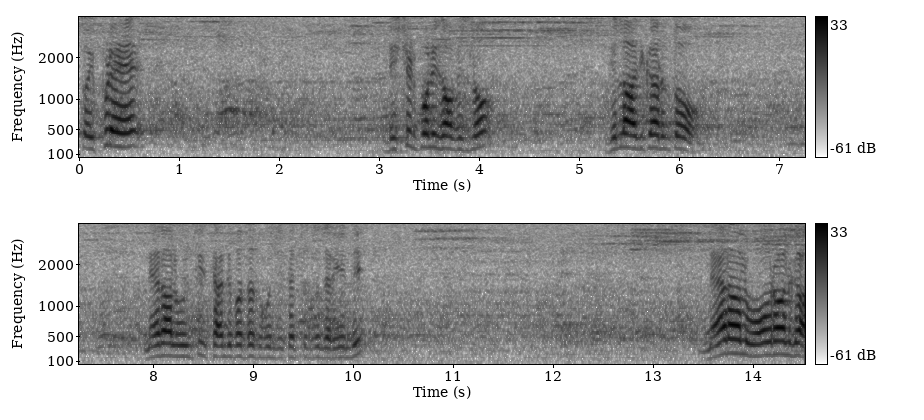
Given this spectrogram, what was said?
సో ఇప్పుడే డిస్ట్రిక్ట్ పోలీస్ ఆఫీస్లో జిల్లా అధికారులతో నేరాల గురించి శాంతి భద్రత గురించి చర్చించడం జరిగింది. నేరాలు ఓవరాల్గా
